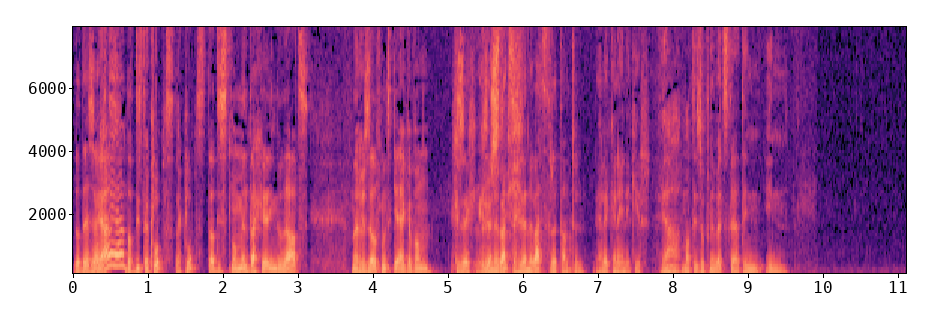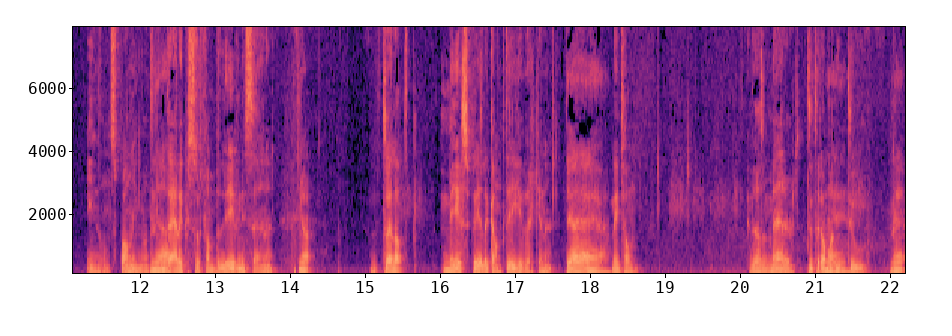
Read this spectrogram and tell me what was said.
Dat is echt. Ja, ja dat, is, dat klopt. Dat klopt. Dat is het moment dat je inderdaad naar jezelf moet kijken van... Je, zegt, je, bent een wedstrijd, je een wedstrijd aan het doen, eigenlijk in één keer. Ja, maar het is ook een wedstrijd in, in, in ontspanning. Want het Ja. moet eigenlijk een soort van belevenis zijn. Hè? Ja. Terwijl dat meer spelen kan tegenwerken. Hè? Je Ja, ja, ja. denkt van... It doesn't matter. Het doet er allemaal Nee. niet toe. Nee.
